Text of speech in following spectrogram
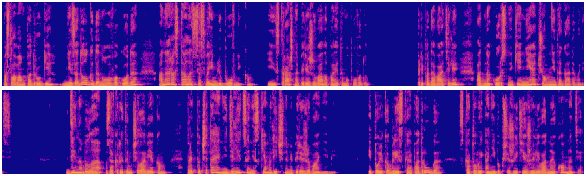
По словам подруги, незадолго до Нового года она рассталась со своим любовником и страшно переживала по этому поводу. Преподаватели, однокурсники ни о чем не догадывались. Дина была закрытым человеком, предпочитая не делиться ни с кем личными переживаниями. И только близкая подруга, с которой они в общежитии жили в одной комнате,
